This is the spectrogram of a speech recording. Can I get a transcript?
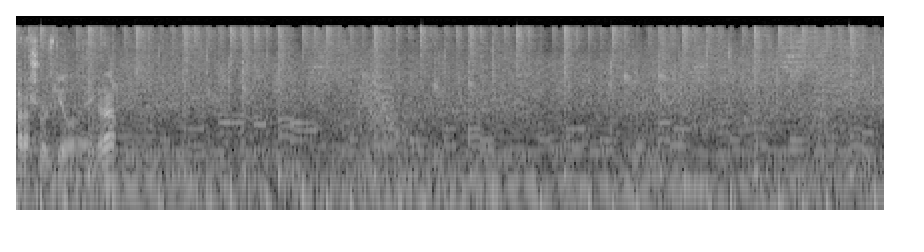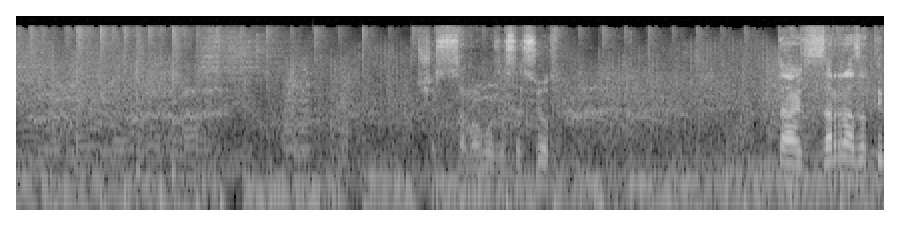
Хорошо сделанная игра. Сейчас самого засосет. Так, зараза, ты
